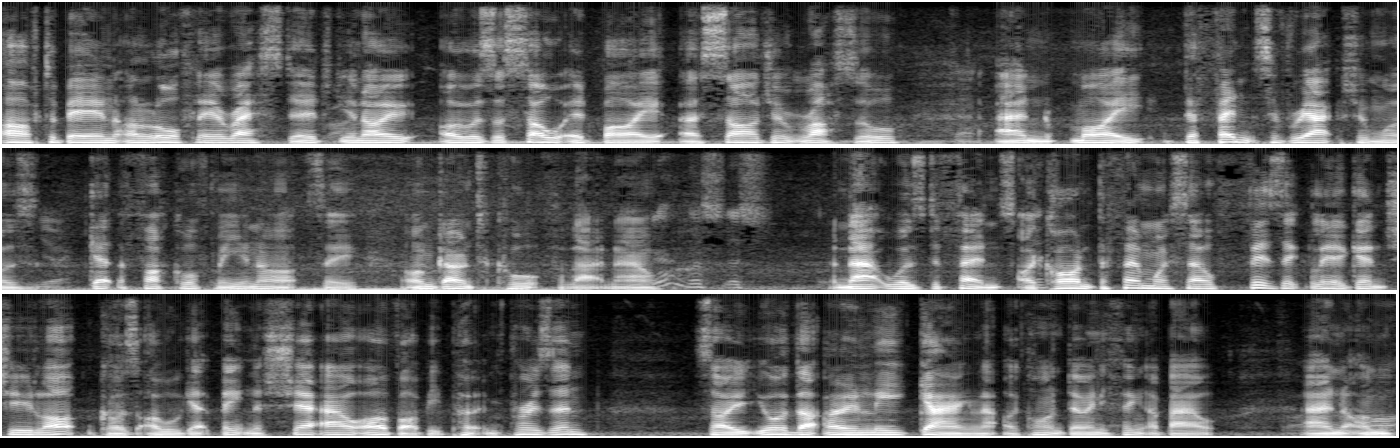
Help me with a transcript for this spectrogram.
after being unlawfully arrested. You know, I was assaulted by a Sergeant Russell, Okay. and my defensive reaction was, Yeah. "Get the fuck off me, you Nazi!" I'm going to court for that now. Yeah, that's, that's, And that was defence. I can't defend myself physically against you lot because I will get beaten the shit out of. I'll be put in prison. So you're the only gang that I can't do anything about. And I'm I-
